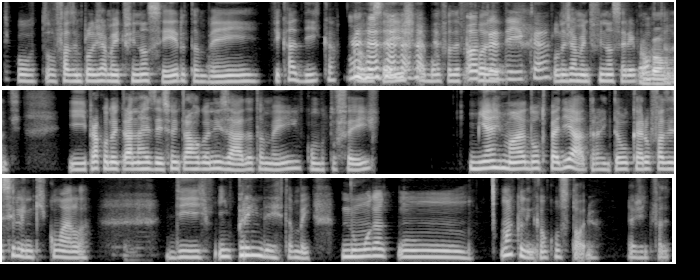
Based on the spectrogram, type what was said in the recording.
Tipo, tô fazendo planejamento financeiro também. Fica a dica pra vocês. É bom fazer Outra plane- dica. planejamento financeiro é É bom. importante. E pra quando eu entrar na residência, eu entrar organizada também, como tu fez. Minha irmã é odontopediatra, então eu quero fazer esse link com ela. De empreender também. Numa um, uma clínica, um consultório. Da gente fazer,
